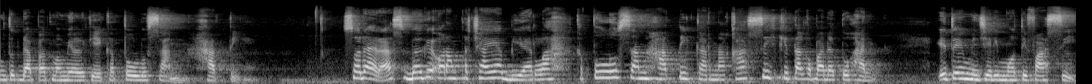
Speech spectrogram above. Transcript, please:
untuk dapat memiliki ketulusan hati. Saudara, sebagai orang percaya, biarlah ketulusan hati karena kasih kita kepada Tuhan. Itu yang menjadi motivasi,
